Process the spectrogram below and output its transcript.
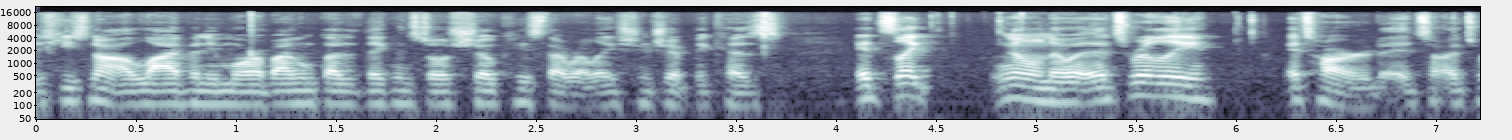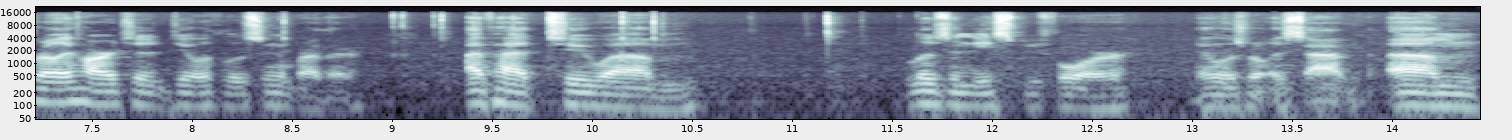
he's not alive anymore, but I'm glad that they can still showcase that relationship because it's like I don't know, it's really it's hard. It's it's really hard to deal with losing a brother. I've had to um, lose a niece before. It was really sad. Um,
